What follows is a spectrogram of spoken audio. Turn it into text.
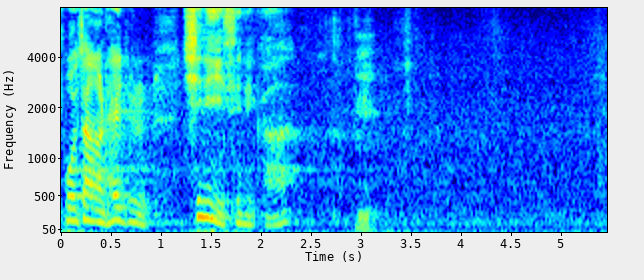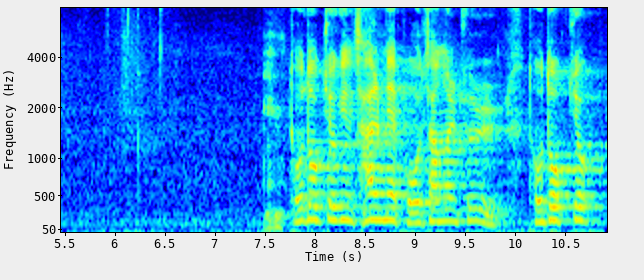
보상을 해줄 신이 있으니까. 도덕적인 삶의 보상을 줄 도덕적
